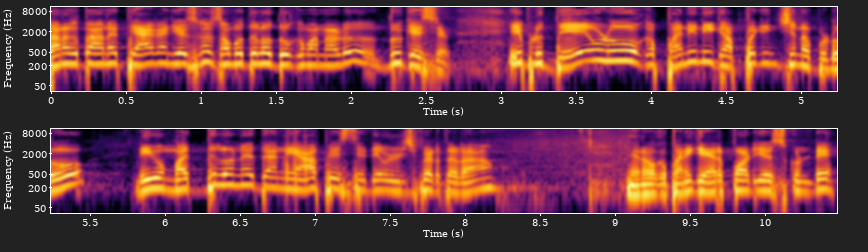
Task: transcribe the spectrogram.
తనకు తానే త్యాగం చేసుకొని సముద్రంలో దూకమన్నాడు దూకేశాడు. ఇప్పుడు దేవుడు ఒక పని నీకు అప్పగించినప్పుడు నీవు మధ్యలోనే దాన్ని ఆపేస్తే దేవుడు విడిచిపెడతాడా? నేను ఒక పనికి ఏర్పాటు చేసుకుంటే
